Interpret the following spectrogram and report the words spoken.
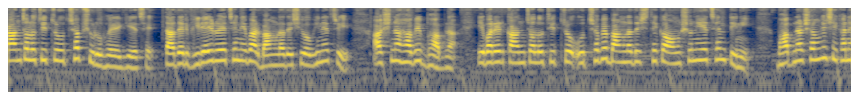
কান চলচ্চিত্র উৎসব শুরু হয়ে গিয়েছে। তাদের ভিড়েই রয়েছেন এবার বাংলাদেশি অভিনেত্রী আশনা হাবিব ভাবনা। এবারের কান চলচ্চিত্র উৎসবে বাংলাদেশ থেকে অংশ নিয়েছেন তিনি। ভাবনার সঙ্গে সেখানে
